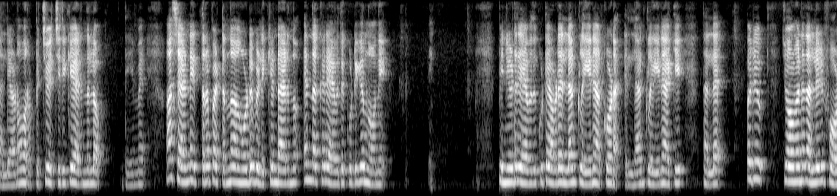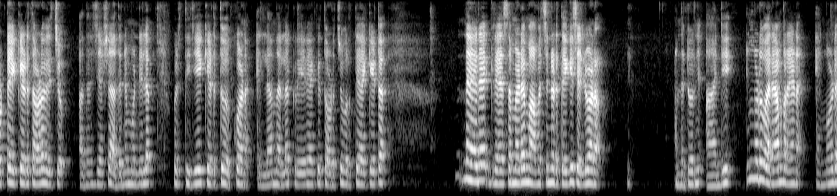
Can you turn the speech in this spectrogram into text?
കല്യാണം ഉറപ്പിച്ചു വെച്ചിരിക്കുകയായിരുന്നല്ലോ ദൈവമേ ആ ചേട്ടനെ ഇത്ര പെട്ടെന്ന് അങ്ങോട്ട് വിളിക്കണ്ടായിരുന്നു എന്നൊക്കെ രേവതിക്കുട്ടിക്ക് തോന്നി. പിന്നീട് രേവതിക്കുട്ടി അവിടെ എല്ലാം ക്ലീൻ ആക്കുവാണ്. എല്ലാം ക്ലീൻ ആക്കി നല്ല ഒരു ജോമനെ നല്ലൊരു ഫോട്ടോ ഒക്കെ എടുത്ത് അവിടെ വെച്ചു. അതിനുശേഷം അതിന് മുന്നിൽ ഒരു തിരിയൊക്കെ എടുത്ത് വെക്കുവാണ്. എല്ലാം നല്ല ക്ലീനാക്കി തുടച്ച് വൃത്തിയാക്കിയിട്ട് നേരെ ഗ്രേസമ്മയുടെ മാമച്ചന്റെ അടുത്തേക്ക് ചെല്ലുവാണ്. എന്നിട്ട് പറഞ്ഞ് ആന്റി ഇങ്ങോട്ട് വരാൻ പറയണേ. എങ്ങോട്ട്?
